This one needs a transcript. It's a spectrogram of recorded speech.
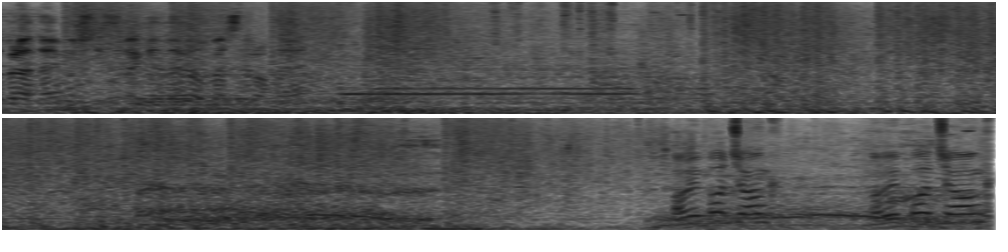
Dobra, dajmy się zregenerować trochę. Mamy pociąg! Mamy pociąg!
